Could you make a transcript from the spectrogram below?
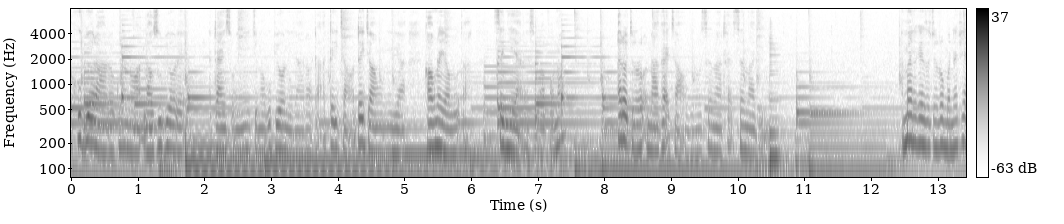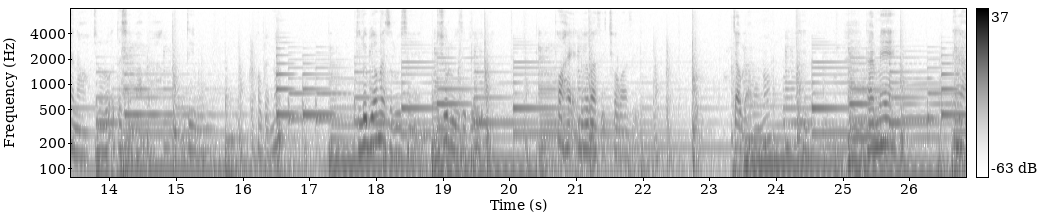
အခုပြောတာကတော့ခုနကလောက်စုပြောတဲ့အတိုင်းဆိုရင်ကျွန်တော်အခုပြောနေတာတော့ဒါအတိတ်ကြောင့်အတိတ်ကြောင့်ကြီးကခေါင်းနဲ့ရောက်လို့ဒါ စိတ်ညစ်ရတယ်ဆိုတော့ပေါ့နော်အဲ့တော့ကျွန်တော်တို့အနာဂတ်အကြောင်းကျွန်တော်စဉ်းစားထက်စဉ်းစားကြည့်မယ်အမှန်တကယ်ဆိုကျွန်တော်တို့မနှက်ဖြန်တာကျွန်တော်တို့အသက်ရှင်ပါမလားမသိဘူးဟုတ်တယ်နော်ဒီလိုပြောမယ်ဆိုလို့ရှိရင်တချို့လူဆိုပြောလိမ့်မယ်ဖွာဟဲ့လွဲပါစေချောပါစေကြောက်တာပေါ့နော်ဒါပေမဲ့အဲ့ဒါ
